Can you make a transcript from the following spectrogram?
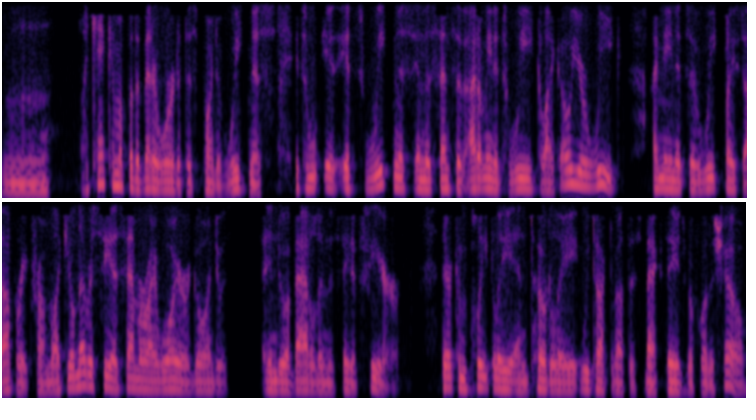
mm, I can't come up with a better word at this point of weakness. It's it's weakness in the sense of I don't mean it's weak like oh you're weak. I mean it's a weak place to operate from. Like you'll never see a samurai warrior go into a, into a battle in the state of fear. They're completely and totally. We talked about this backstage before the show.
